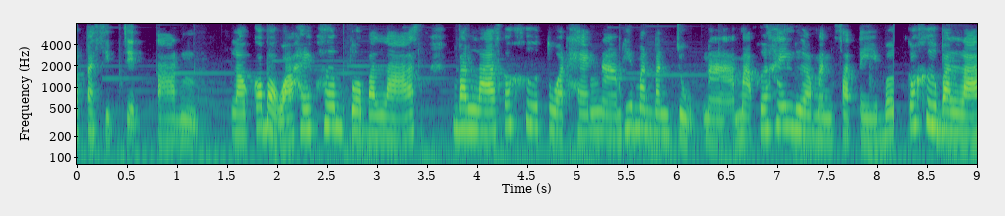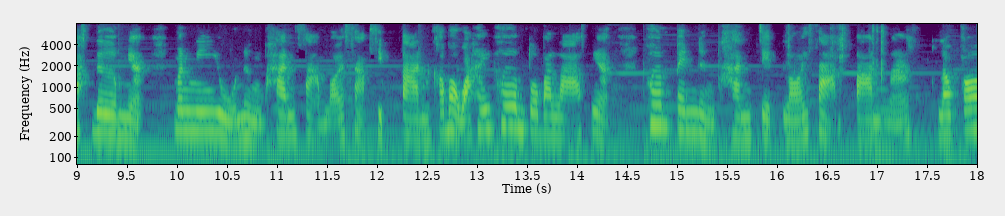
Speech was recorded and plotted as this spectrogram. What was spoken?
987 ตัน เราก็บอกว่าให้เพิ่มตัว ballast ballast ก็คือตัวแท็งก์น้ำที่มันบรรจุน้ำอะเพื่อให้เรือมัน stable ก็คือบัลลาสเดิมเนี่ยมันมีอยู่ 1,330 ตัน เขาบอกว่าให้เพิ่มตัวบัลลาสเนี่ยเพิ่มเป็น 1,703 ตันนะแล้วก็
